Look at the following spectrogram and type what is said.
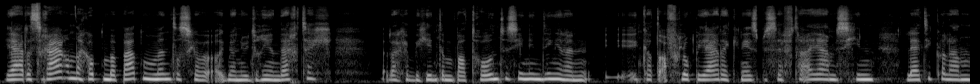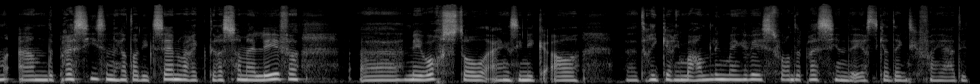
ja, dat is raar, omdat je op een bepaald moment, als je, ik ben nu 33, dat je begint een patroon te zien in dingen. En ik had de afgelopen jaar dat ik ineens besefte, ah ja, misschien leid ik wel aan, aan depressies en gaat dat iets zijn waar ik de rest van mijn leven uh, mee worstel, aangezien ik al drie keer in behandeling ben geweest voor een depressie. En de eerste keer denk je van ja, dit,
